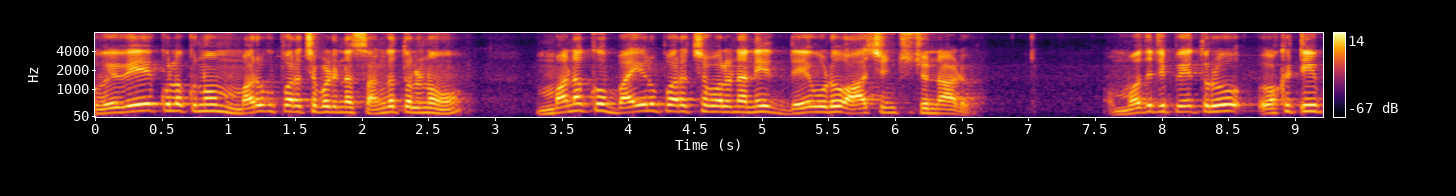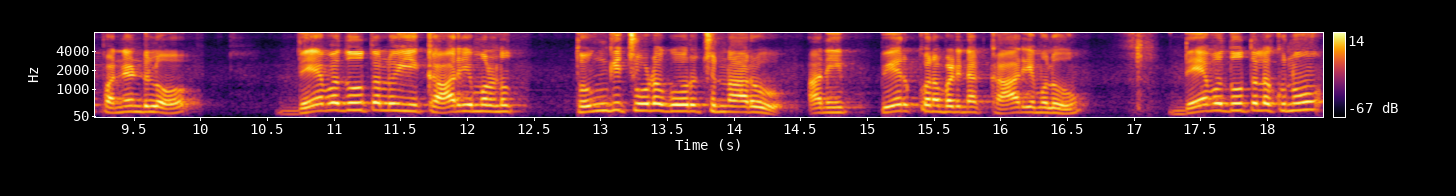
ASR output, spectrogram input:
వివేకులకును మరుగుపరచబడిన సంగతులను మనకు బయలుపరచవలనని దేవుడు ఆశించుచున్నాడు. మొదటి పేతురు ఒకటి పన్నెండులో దేవదూతలు ఈ కార్యములను తొంగి చూడగోరుచున్నారు అని పేర్కొనబడిన కార్యములు దేవదూతలకును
